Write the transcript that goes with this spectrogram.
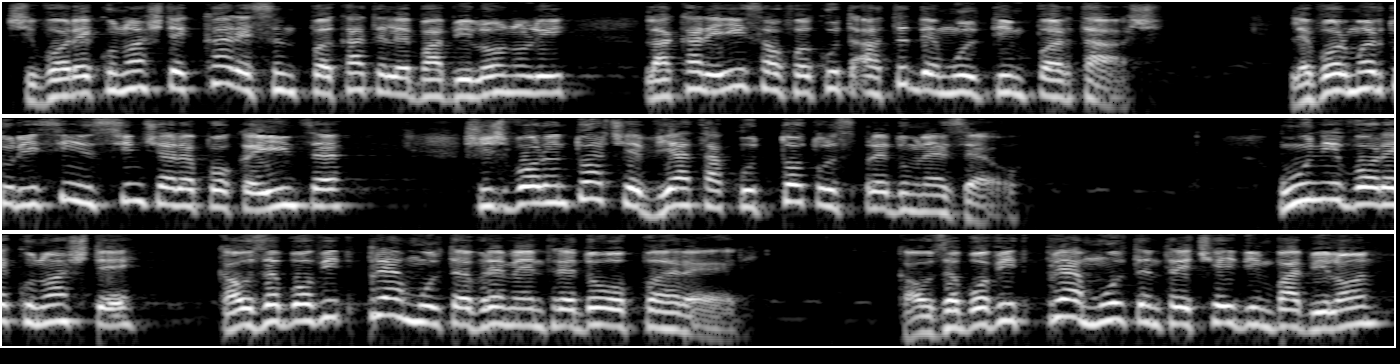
și vor recunoaște care sunt păcatele Babilonului la care ei s-au făcut atât de mult timp părtași. Le vor mărturisi în sinceră pocăință și își vor întoarce viața cu totul spre Dumnezeu. Unii vor recunoaște că au zăbovit prea multă vreme între două păreri, că au zăbovit prea mult între cei din Babilon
